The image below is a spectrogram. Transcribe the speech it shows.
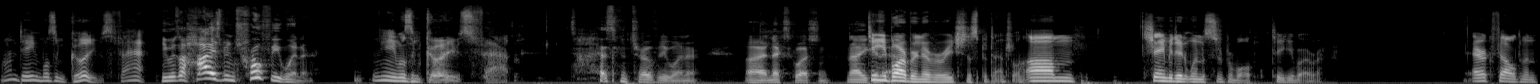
Ron Dayne wasn't good. He was fat. He was a Heisman Trophy winner. He wasn't good. He was fat. Heisman Trophy winner. All right, next question. Now you Tiki Barber never reached his potential. Um, shame he didn't win a Super Bowl. Tiki Barber. Eric Feldman.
